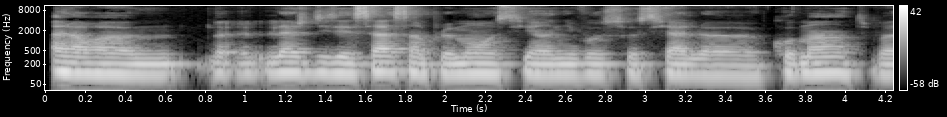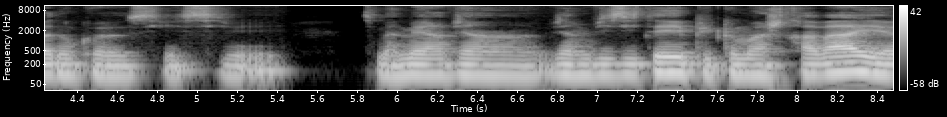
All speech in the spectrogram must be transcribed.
Alors euh, là, je disais ça simplement aussi à un niveau social euh, commun, tu vois. Donc euh, si, si, ma mère vient vient me visiter et puis que moi je travaille,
